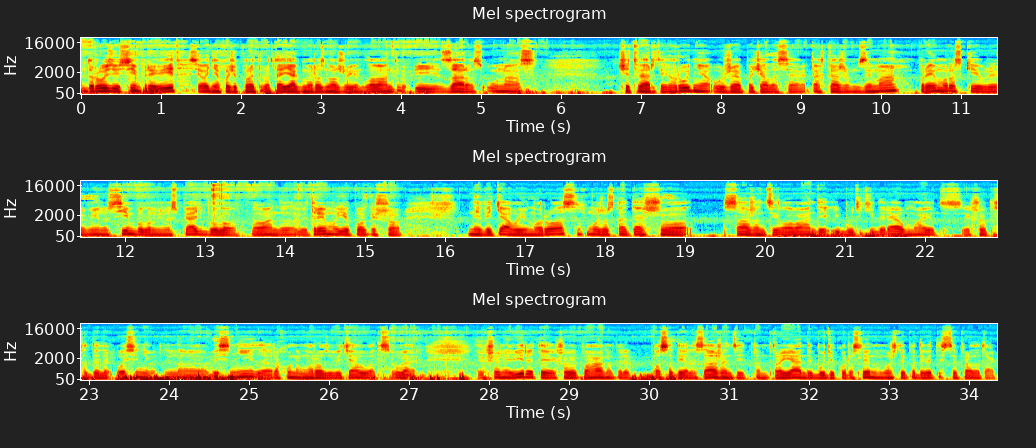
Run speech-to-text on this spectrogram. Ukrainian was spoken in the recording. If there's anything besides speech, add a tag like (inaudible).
Друзі, всім привіт! Сьогодні я хочу поговорити про те, як ми розмножуємо лаванду. І зараз у нас 4 грудня, вже почалася, так скажемо, зима, приморозки, вже мінус 7 було, мінус 5 було. Лаванда витримує, поки що не витягує мороз. Можу сказати що саджанці лаванди і будь-яких дерев мають, якщо посадили осінню, на весні за рахунок морозу витягуватися уверх. Якщо не вірите, якщо ви погано посадили саджанці, там троянди, будь-яку рослину, можете подивитися, це правда так.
